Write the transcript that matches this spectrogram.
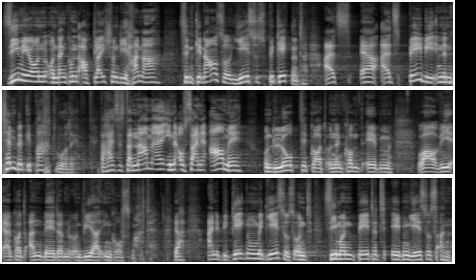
Simeon und dann kommt auch gleich schon die Hanna, sind genauso Jesus begegnet, als er als Baby in den Tempel gebracht wurde. Da heißt es, dann nahm er ihn auf seine Arme und lobte Gott. Und dann kommt eben, wow, wie er Gott anbetet und wie er ihn groß macht. Ja, eine Begegnung mit Jesus und Simon betet eben Jesus an.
